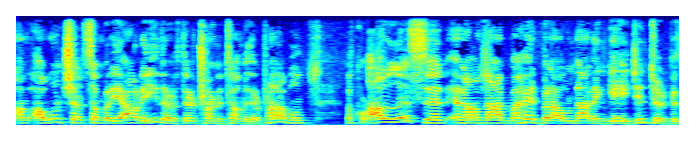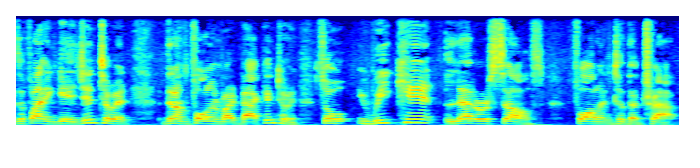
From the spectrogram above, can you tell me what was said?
I'm- I won't shut somebody out either if they're trying to tell me their problem. Of course. I'll listen and I'll nod my head, but I will not engage into it because if I engage into it, then I'm falling right back into it. So we can't let ourselves fall into the trap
